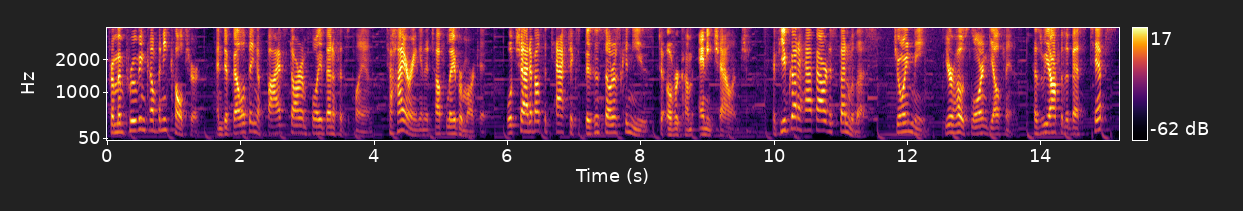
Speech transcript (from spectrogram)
From improving company culture and developing a five star employee benefits plan to hiring in a tough labor market, we'll chat about the tactics business owners can use to overcome any challenge. If you've got a half hour to spend with us, join me, your host, Lorin Gelfand, as we offer the best tips,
